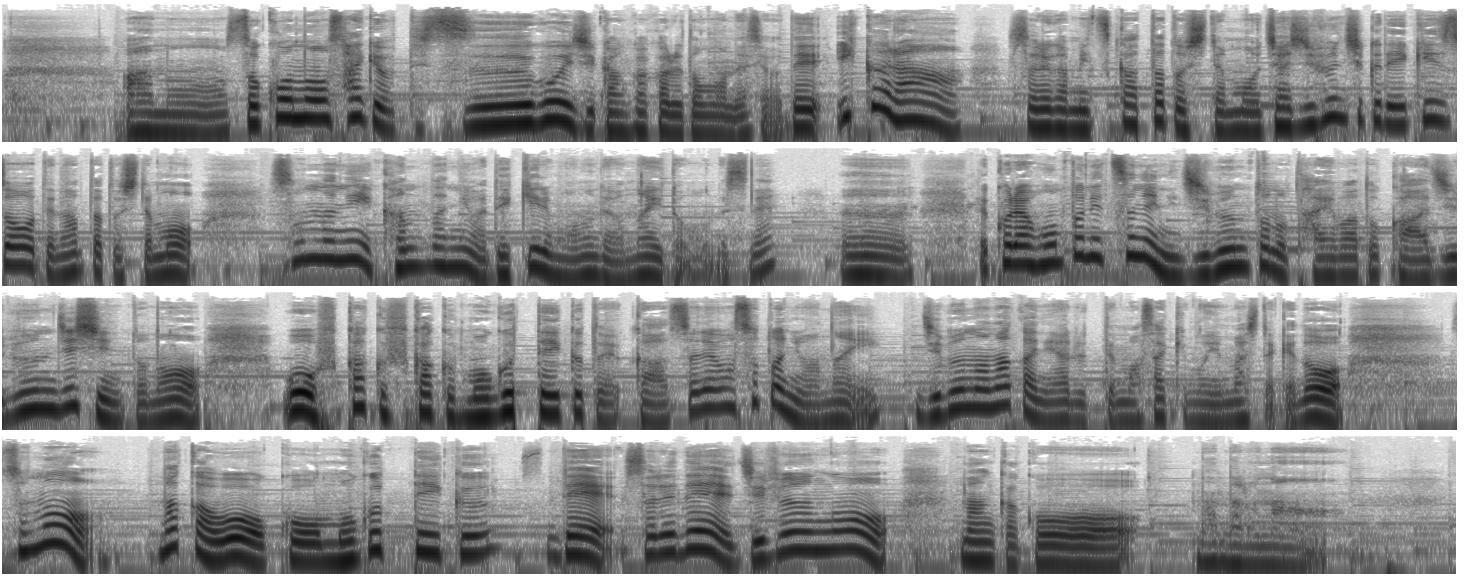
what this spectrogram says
あのそこの作業ってすごい時間かかると思うんですよ。でいくらそれが見つかったとしてもじゃあ自分軸でいけるぞってなったとしてもそんなに簡単にはできるものではないと思うんですね。うん、でこれは本当に常に自分との対話とか自分自身とのを深く深く潜っていくというかそれは外にはない。自分の中にあるって、まあ、さっきも言いましたけどその中をこう潜っていく。でそれで自分をなんかこうなんだろうな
